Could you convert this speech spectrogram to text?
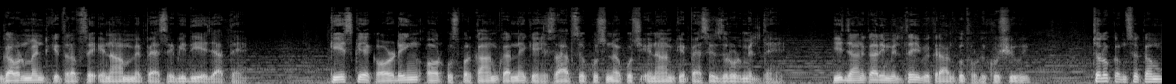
गवर्नमेंट की तरफ़ से इनाम में पैसे भी दिए जाते हैं। केस के अकॉर्डिंग और उस पर काम करने के हिसाब से कुछ न कुछ इनाम के पैसे ज़रूर मिलते हैं। ये जानकारी मिलते ही विक्रांत को थोड़ी खुशी हुई। चलो कम से कम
